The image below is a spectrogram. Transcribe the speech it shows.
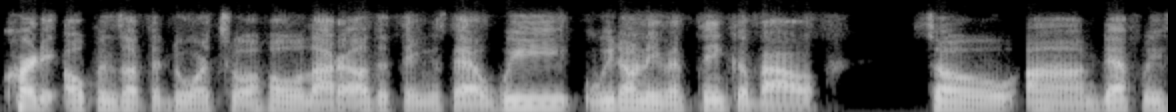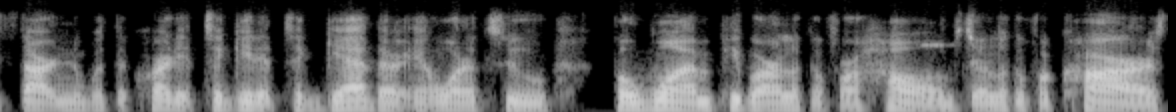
credit opens up the door to a whole lot of other things that we we don't even think about so um, definitely starting with the credit to get it together in order to, for one, people are looking for homes, they're looking for cars,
